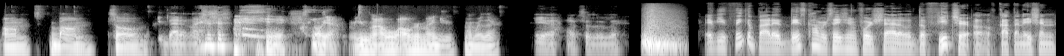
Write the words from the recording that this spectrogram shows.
bomb, bomb. So, Keep that in mind. oh yeah, you. I'll, I'll remind you when we're there. Yeah, absolutely. If you think about it, this conversation foreshadowed the future of Catanation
